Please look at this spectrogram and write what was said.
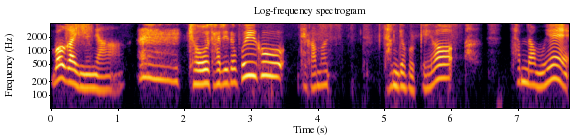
뭐가 있느냐. 겨우살이도 보이고 제가 한번 당겨 볼게요. 참나무에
